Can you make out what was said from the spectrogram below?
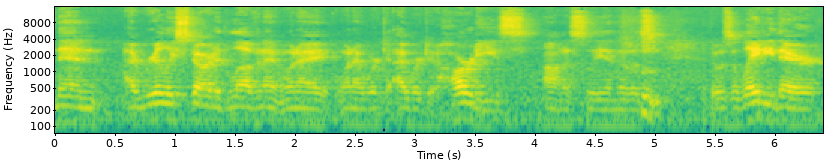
Then I really started loving it when I when I worked. I worked at Hardee's, honestly, and there was there was a lady there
